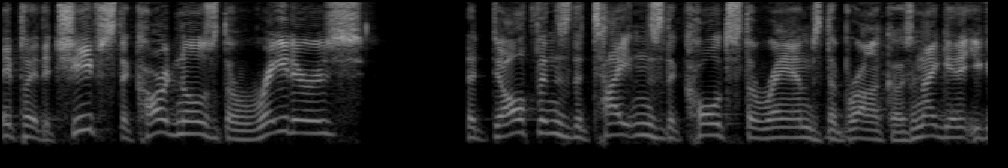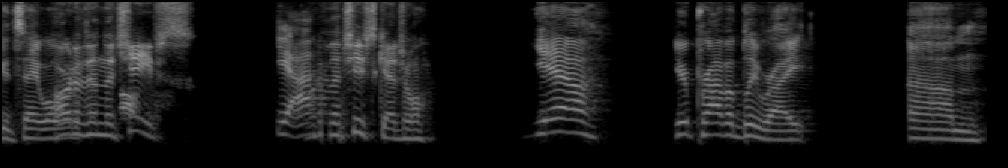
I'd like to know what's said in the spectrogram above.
They play the Chiefs, the Cardinals, the Raiders, the Dolphins, the Titans, the Colts, the Rams, the Broncos. And I get it. You could say, well, Harder than the Chiefs. Yeah. Harder than the Chiefs schedule. Yeah, you're probably right. Um,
